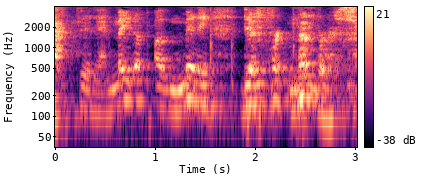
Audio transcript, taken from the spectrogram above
compacted and made up of many different members.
